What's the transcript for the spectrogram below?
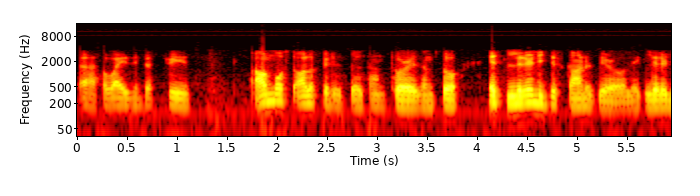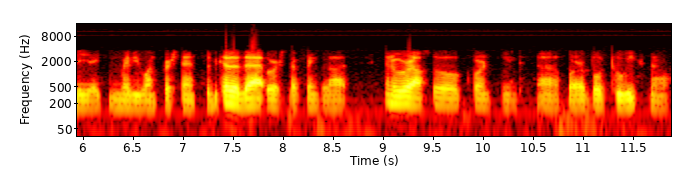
uh, Hawaii's industry is almost all of it is built on tourism, so it's literally just gone to zero, like literally like maybe one percent. So because of that, we're suffering a lot, and we're also quarantined uh, for about two weeks now.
